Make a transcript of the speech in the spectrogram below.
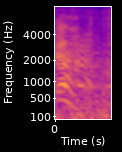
Yeah.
